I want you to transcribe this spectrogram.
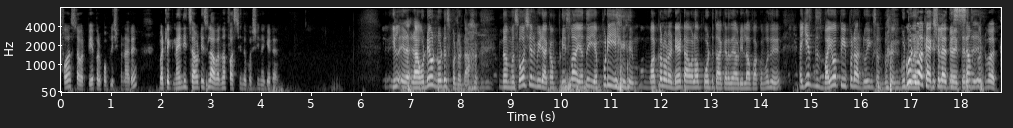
first அவர் பேப்பர் பப்ளிஷ் பண்ணாரு. பட் லைக் நைன்டீன் செவன்டீஸ்ல அவர் தான் ஃபர்ஸ்ட் இந்த கொஸ்டினை கேட்டார். இல்ல இல்ல, நான் ஒன்னே ஒன்று நோட்டீஸ் பண்ணேன்டா. நம்ம சோஷியல் மீடியா கம்பெனிஸ்லாம் எது எப்படி மக்களோட டேட்டாவெல்லாம் போட்டு தாக்குறது அப்படிலாம் பார்க்கும்போது I guess this bio people are doing some good good work actually this some. Good work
